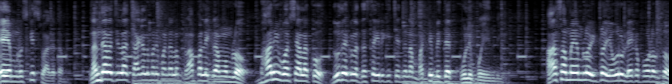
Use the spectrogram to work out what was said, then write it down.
ఏఎం న్యూస్కి స్వాగతం. నంద్యాల జిల్లా చాగలమరి మండలం రాంపల్లి గ్రామంలో భారీ వర్షాలకు దూదేకుల దస్తగిరికి చెందిన మట్టి మిద్దె కూలిపోయింది. ఆ సమయంలో ఇంట్లో ఎవరూ లేకపోవడంతో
